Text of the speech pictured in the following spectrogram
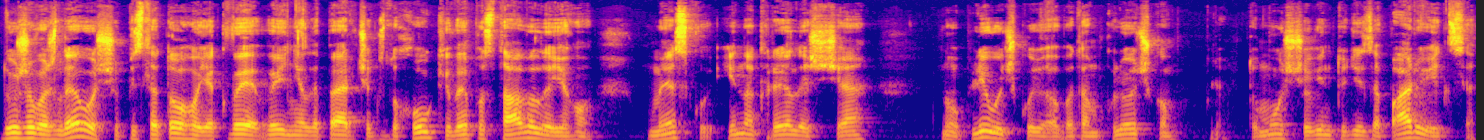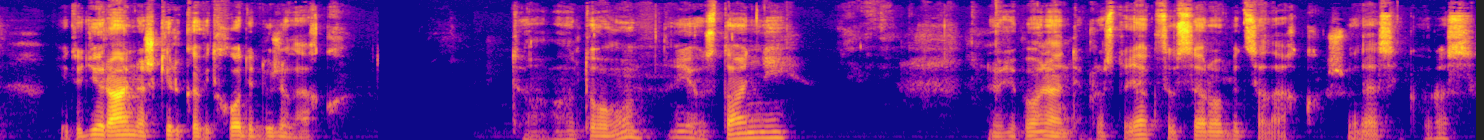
Дуже важливо, що після того, як ви вийняли перчик з духовки, ви поставили його в миску і накрили ще ну, плівочкою або там кульочком, тому що він тоді запарюється і тоді реально шкірка відходить дуже легко. Так, готово. І останній. Друзі, погляньте просто, як це все робиться легко. Швидесенько. Раз.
